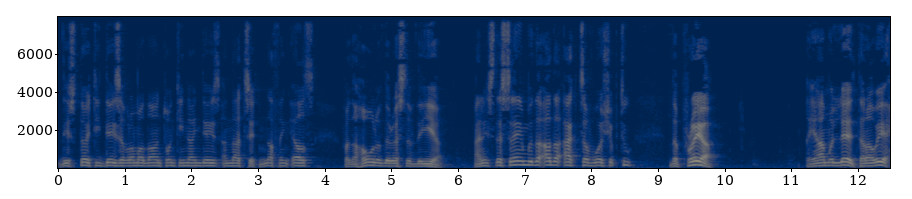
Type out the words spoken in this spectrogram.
these 30 days of Ramadan, 29 days, and that's it. Nothing else for the whole of the rest of the year. And it's the same with the other acts of worship too. The prayer, Qiyamul Layl, Taraweeh.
